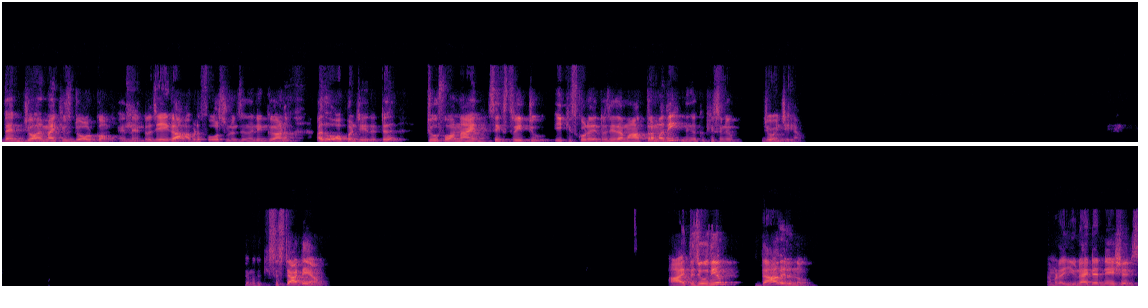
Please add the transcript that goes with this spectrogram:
Then join my quiz dot com എന്ന് എന്റർ ചെയ്യുക. അവിടെ ഫോർ സ്റ്റുഡൻസ് എന്ന ലിങ്ക് കാണും. അത് ഓപ്പൺ ചെയ്തിട്ട് two four nine six three two ഈ കിസ് കോഡ് എന്റർ ചെയ്താൽ മാത്രം മതി. നിങ്ങൾക്ക് കിസിന് ജോയിൻ ചെയ്യാം. നമുക്ക് കിസ് സ്റ്റാർട്ട് ചെയ്യാം. ആദ്യത്തെ ചോദ്യം ദാ വരുന്നു. നമ്മുടെ യുണൈറ്റഡ് നേഷൻസ്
